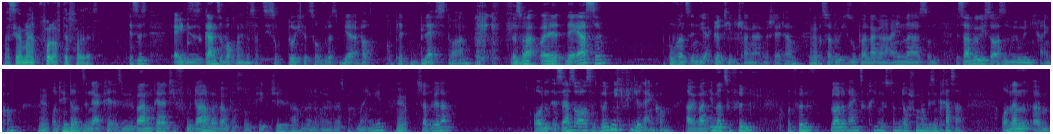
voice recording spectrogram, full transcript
Was ja, mal voll auf der Fall ist. Es ist, ey, dieses ganze Wochenende, das hat sich so durchgezogen, dass wir einfach komplett bläst waren. Das war, weil der erste, wo wir uns in die akkreditierten Schlange angestellt haben, Ja. das war wirklich super langer Einlass und es sah wirklich so aus, als würden wir nicht reinkommen. Ja. Und hinter uns in der Akkreditierung, also wir waren relativ früh da, weil wir einfach so viel gechillt haben. Dann dachten wir, lass mal schon mal hingehen. Ja. Standen wir da. Und es sah so aus, als würden nicht viele reinkommen. Aber wir waren immer zu fünf. Und fünf Leute reinzukriegen, ist dann doch schon mal ein bisschen krasser. Und dann, ähm,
